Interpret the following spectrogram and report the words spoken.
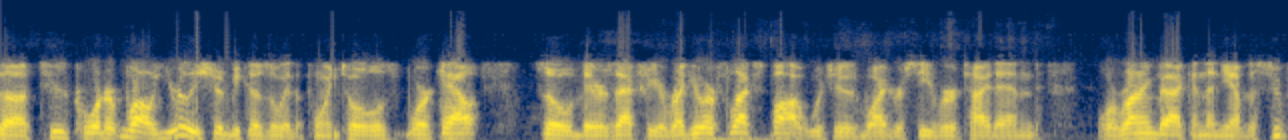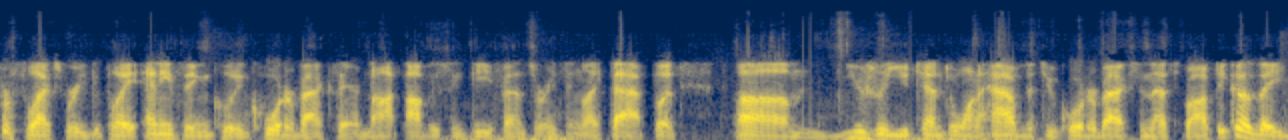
uh, two quarter. Well, you really should because of the way the point totals work out. So there's actually a regular flex spot, which is wide receiver, tight end, or running back, and then you have the super flex where you can play anything, including quarterback. There, not obviously defense or anything like that, but um, usually you tend to want to have the two quarterbacks in that spot because they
